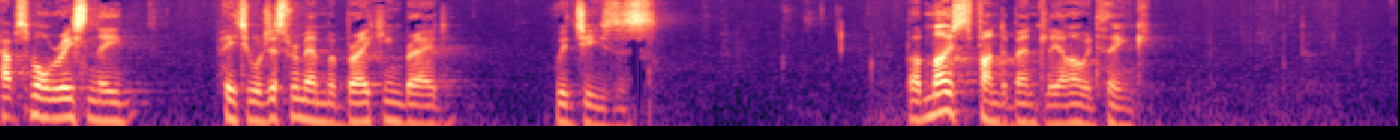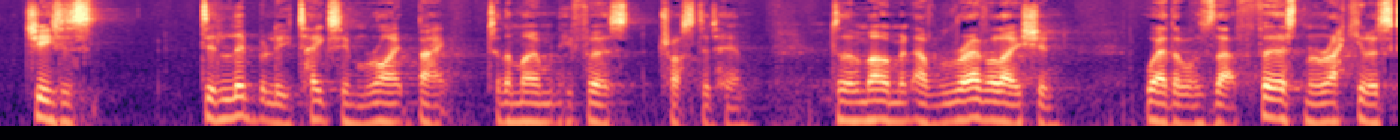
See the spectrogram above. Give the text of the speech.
Perhaps more recently, Peter will just remember breaking bread with Jesus. But most fundamentally, I would think, Jesus deliberately takes him right back to the moment he first trusted him, to the moment of revelation where there was that first miraculous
